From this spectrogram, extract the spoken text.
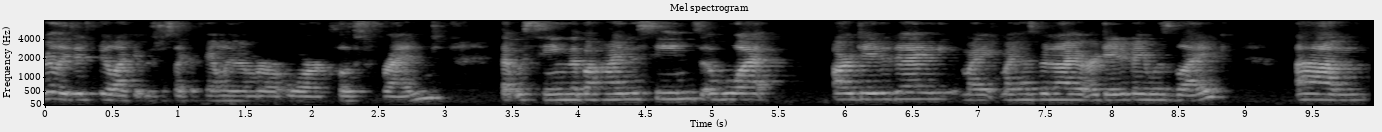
really did feel like it was just like a family member or a close friend that was seeing the behind the scenes of what our day to day, my my husband and I, our day to day was like. Um,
